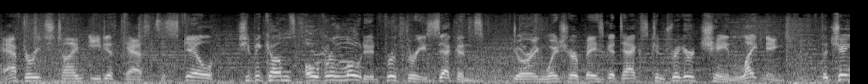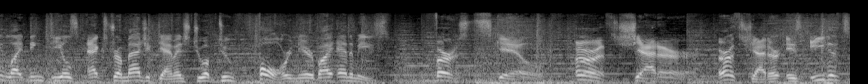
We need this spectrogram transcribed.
After each time Edith casts a skill, she becomes overloaded for 3 seconds, during which her basic attacks can trigger Chain Lightning. The Chain Lightning deals extra magic damage to up to 4 nearby enemies. First skill Earth Shatter. Earth Shatter is Edith's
